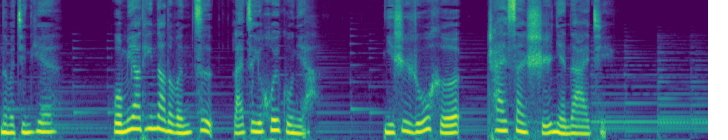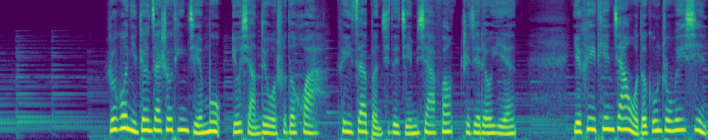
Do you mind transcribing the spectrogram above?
那么今天，我们要听到的文字来自于灰姑娘，你是如何拆散十年的爱情？如果你正在收听节目，有想对我说的话，可以在本期的节目下方直接留言，也可以添加我的公众微信。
